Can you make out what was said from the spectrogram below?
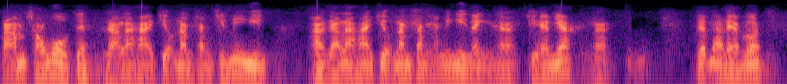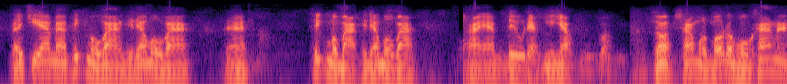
1100861 đây. Giá là 2 triệu 590 nghìn. À giá là 2 triệu 550 nghìn anh à, chị em nhé. À, rất là đẹp luôn. Đấy chị em là thích màu vàng thì đeo màu vàng. Đấy. thích màu bạc thì đeo màu bạc. Hai em đều đẹp như nhau. Vâng. Rồi sang một mẫu đồng hồ khác này.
